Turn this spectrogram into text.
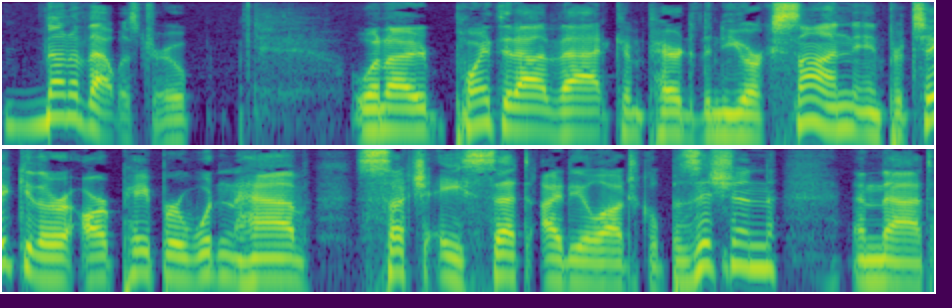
none of that was true when I pointed out that compared to the New York Sun in particular, our paper wouldn't have such a set ideological position, and that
